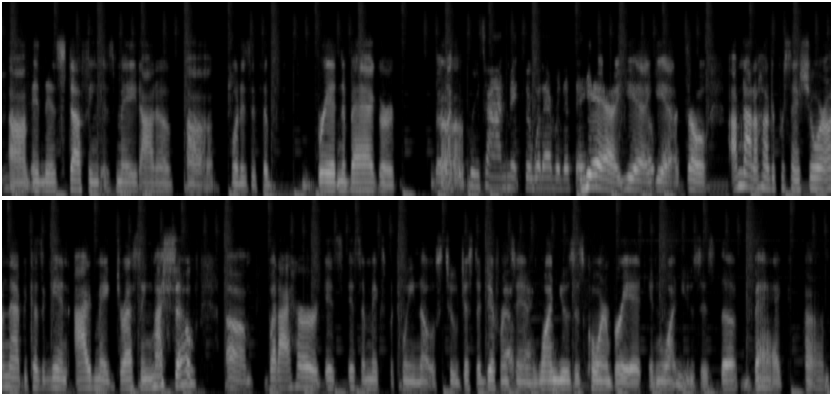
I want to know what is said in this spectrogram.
Mm-hmm. Um, and then stuffing is made out of, uh, what is it, the bread in a bag or the, like the um, pre-time mix or whatever that they yeah yeah okay. yeah so i'm not 100% sure on that because again i make dressing myself um, but i heard it's it's a mix between those two just a difference okay. in one uses cornbread and one uses the bag um,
